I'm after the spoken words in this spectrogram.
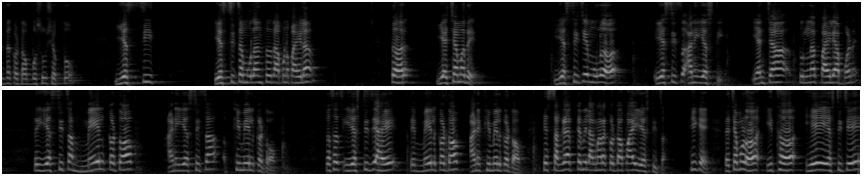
तिथं कट ऑफ बसू शकतो. एस सी एस सीचा मुलांचं जर आपण पाहिलं तर याच्यामध्ये एस सीचे मुलं एस सीचं आणि एस टी यांच्या तुलनात पाहिले आपण तर एस सीचा मेल कट ऑफ आणि एस सीचा फिमेल कट ऑफ तसंच एस टी जे आहे ते मेल कट ऑफ आणि फिमेल कट ऑफ हे सगळ्यात कमी लागणारा कट ऑफ आहे एस टीचा ठीक आहे? त्याच्यामुळं इथं हे एस टीचे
